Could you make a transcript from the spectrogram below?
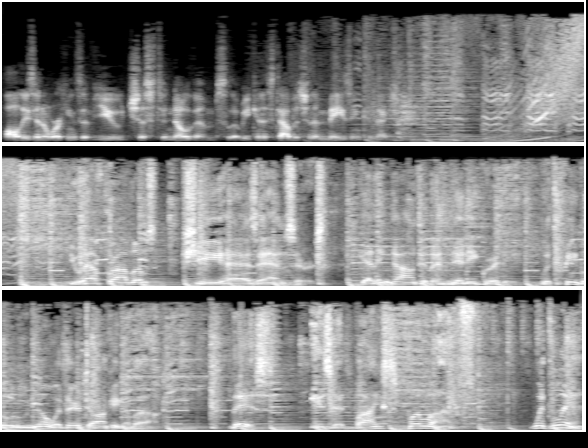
all these inner workings of you just to know them so that we can establish an amazing connection. You have problems? She has answers. Getting down to the nitty gritty with people who know what they're talking about. This is Advice for Life with Lynn.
